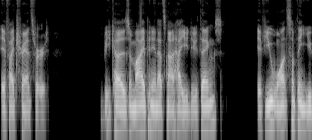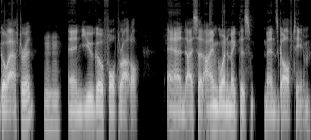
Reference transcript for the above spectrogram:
if I transferred because, in my opinion, that's not how you do things. If you want something, you go after it Mhm. and you go full throttle. And I said, I'm going to make this men's golf team,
